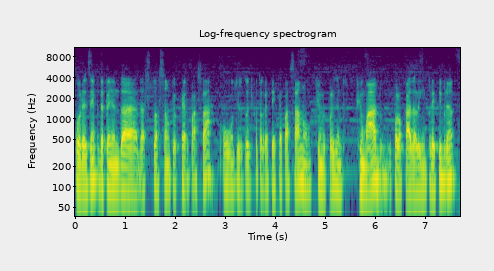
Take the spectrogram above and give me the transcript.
por exemplo, dependendo da, da situação que eu quero passar, ou o diretor de fotografia quer passar num filme, por exemplo, filmado e colocado ali em preto e branco,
